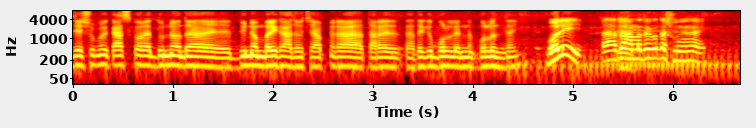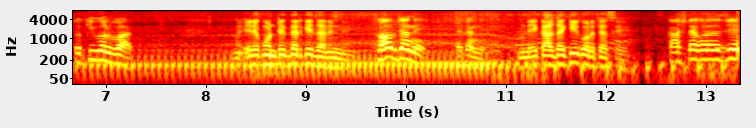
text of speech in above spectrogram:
যে সময় কাজ করার দুই ন- দুই নম্বরই কাজ হচ্ছে আপনারা তারা তাদেরকে বললেন বললেন নাই বলি? তারা তো আমাদের কথা শুনে নাই তো কি বলব আর? এটা কন্ট্রাক্টারকে জানেন না সব জানে এখানে। মানে এই কাজটা কি করতে আছে কাজটা করে হচ্ছে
